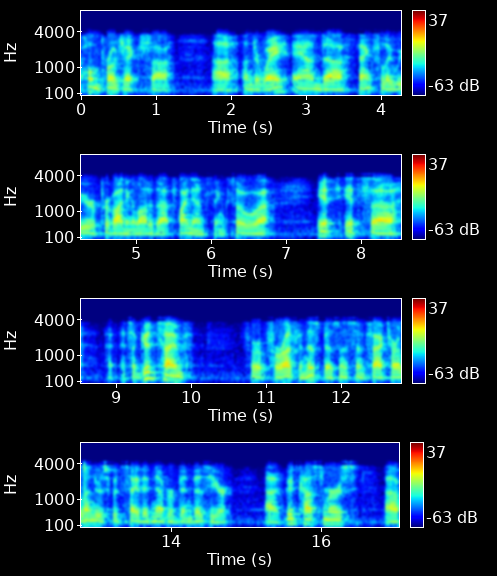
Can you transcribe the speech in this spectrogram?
home projects uh, underway. And uh, thankfully, we are providing a lot of that financing. So, it's a good time for us in this business. In fact, our lenders would say they've never been busier. Uh, good customers uh,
